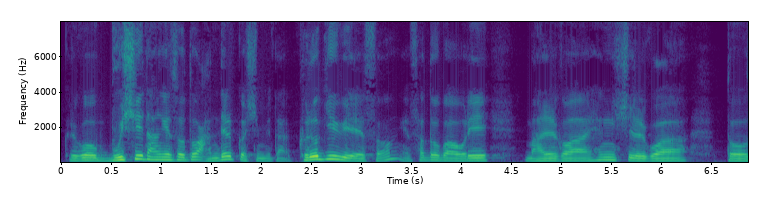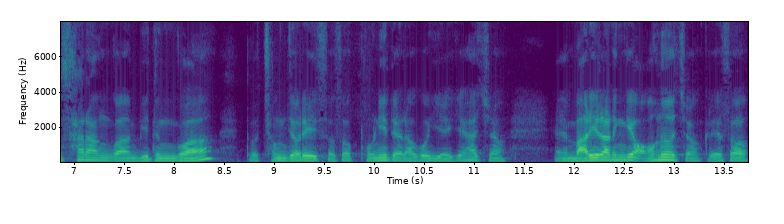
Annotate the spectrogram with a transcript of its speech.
그리고 무시당해서도 안 될 것입니다. 그러기 위해서 사도 바울이 말과 행실과 또 사랑과 믿음과 또 정절에 있어서 본이 되라고 얘기하죠. 말이라는 게 언어죠. 그래서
